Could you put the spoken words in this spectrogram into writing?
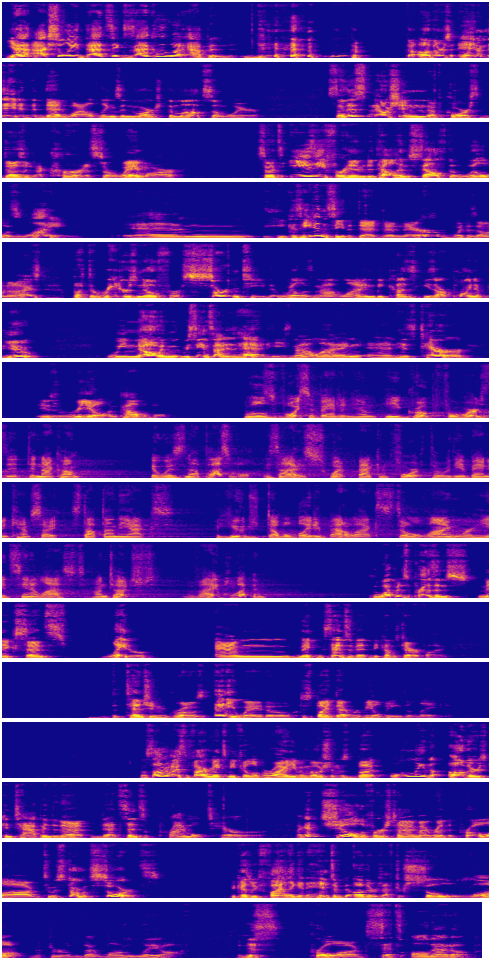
Yeah, actually, that's exactly what happened. the, the others animated the dead wildlings and marched them off somewhere. So this notion, of course, doesn't occur to Sir Waymar. So it's easy for him to tell himself that Will was lying. And he, because he didn't see the dead men there with his own eyes, but the readers know for certainty that Will is not lying because he's our point of view. We know and we see inside his head he's not lying, and his terror is real and palpable. Will's voice abandoned him. He groped for words that did not come. It was not possible. His eyes swept back and forth over the abandoned campsite, stopped on the axe. A huge double bladed battle axe still lying where he had seen it last, untouched. A valuable weapon. The weapon's presence makes sense later, and making sense of it becomes terrifying. The tension grows anyway, though, despite that reveal being delayed. Now, Song of Ice and Fire makes me feel a variety of emotions, but only the others can tap into that, that sense of primal terror. I got a chill the first time I read the prologue to A Storm of Swords, because we finally get a hint of the others after so long, after that long layoff. And this prologue sets all that up.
